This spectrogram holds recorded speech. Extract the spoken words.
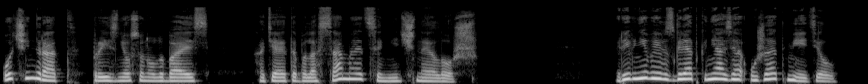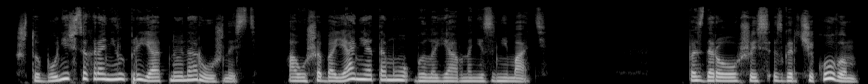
Очень рад, произнес он, улыбаясь, хотя это была самая циничная ложь. Ревнивый взгляд князя уже отметил, что Бунич сохранил приятную наружность, а уж обаяние тому было явно не занимать. Поздоровавшись с Горчаковым,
